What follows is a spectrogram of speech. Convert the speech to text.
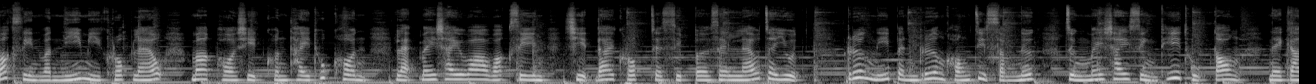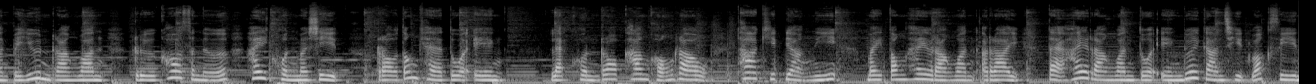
วัคซีนวันนี้มีครบแล้ว มากพอฉีดคนไทยทุกคน และไม่ใช่ว่าวัคซีนฉีดได้ครบ 70%แล้วจะหยุด เรื่องนี้เป็นเรื่องของจิตสำนึกจึงไม่ใช่สิ่งที่ถูกต้องในการไปยื่นรางวัล หรือข้อเสนอให้คนมาฉีด เราต้องแคร์ตัวเอง และคนรอบข้างของเรา ถ้าคิดอย่างนี้ไม่ต้องให้รางวัลอะไร แต่ให้รางวัลตัวเองด้วยการฉีดวัคซีน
